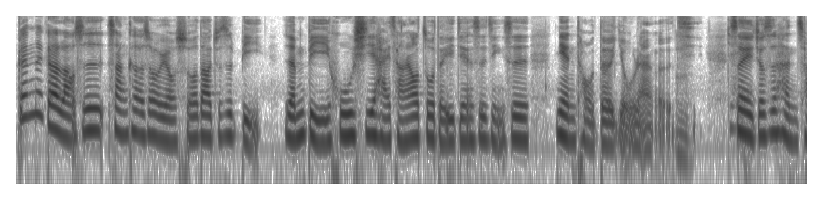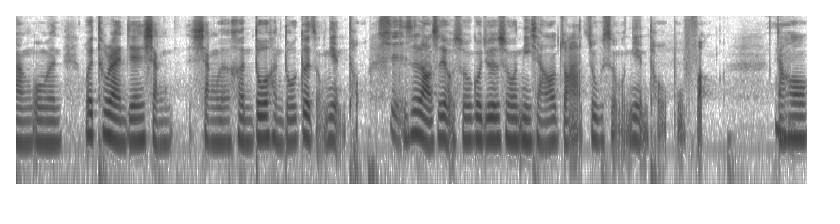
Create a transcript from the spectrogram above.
跟那个老师上课的时候有说到，就是比人比呼吸还常要做的一件事情是念头的油然而起，对。所以就是很长，我们会突然间想想了很多很多各种念头。是。只是老师有说过，就是说你想要抓住什么念头不放，然后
